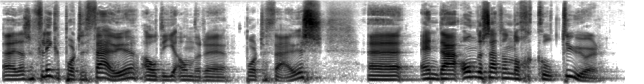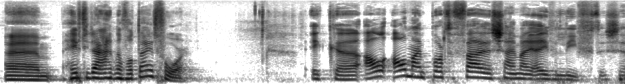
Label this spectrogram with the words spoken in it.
dat is een flinke portefeuille, al die andere portefeuilles. Eh, en daaronder staat dan nog cultuur. Ehm, heeft u daar eigenlijk nog wel tijd voor? Ik, eh, al, al mijn portefeuilles zijn mij even lief. Dus, eh,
